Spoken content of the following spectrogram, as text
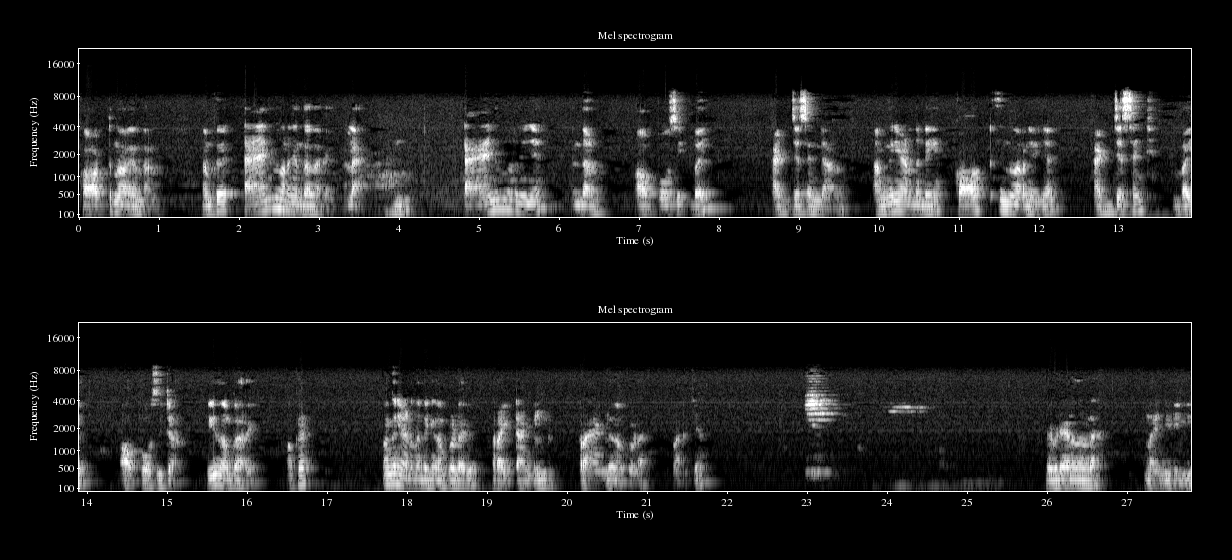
കോട്ട് എന്ന് പറഞ്ഞാൽ എന്താണ്? നമുക്ക് ടാൻ എന്ന് പറഞ്ഞാൽ എന്താണെന്ന് അറിയാം അല്ലേ? ടാൻ എന്ന് പറഞ്ഞു കഴിഞ്ഞാൽ എന്താണ്? ഓപ്പോസിറ്റ് ബൈ അഡ്ജസന്റ് ആണ്. അങ്ങനെയാണെന്നുണ്ടെങ്കിൽ കോട്ട് എന്ന് പറഞ്ഞു കഴിഞ്ഞാൽ അഡ്ജസന്റ് ബൈ ഓപ്പോസിറ്റ് ആണ്. ഇത് നമുക്കറിയാം ഓക്കെ അങ്ങനെയാണെന്നുണ്ടെങ്കിൽ നമുക്കിവിടെ ഒരു റൈറ്റ് ആംഗിൾ ട്രയാങ്കിൾ നമുക്കിവിടെ വരയ്ക്കാം. എവിടെയാണ് നമ്മുടെ നയന്റി ഡിഗ്രി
